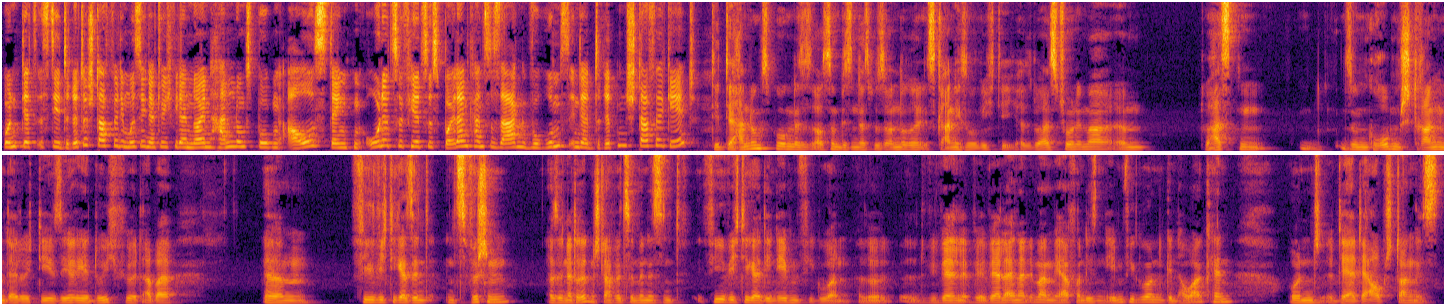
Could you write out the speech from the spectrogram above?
Und jetzt ist die dritte Staffel, die muss ich natürlich wieder einen neuen Handlungsbogen ausdenken. Ohne zu viel zu spoilern, kannst du sagen, worum es in der dritten Staffel geht? Die, der Handlungsbogen, das ist auch so ein bisschen das Besondere, ist gar nicht so wichtig. Also du hast schon immer, ähm, du hast ein so einen groben Strang, der durch die Serie durchführt, aber ähm, viel wichtiger sind inzwischen, also in der dritten Staffel zumindest, sind viel wichtiger die Nebenfiguren. Also wir, wir, lernen halt immer mehr von diesen Nebenfiguren genauer kennen und der, der Hauptstrang ist,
